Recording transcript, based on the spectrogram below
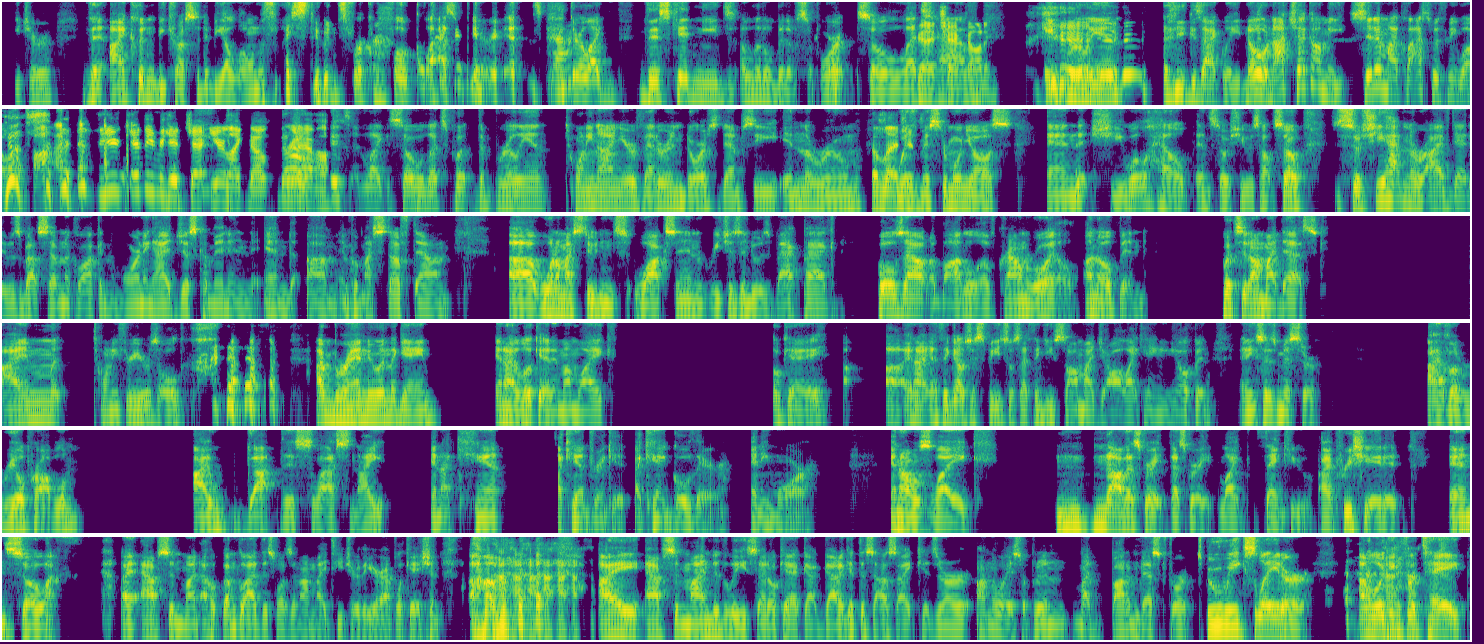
that i couldn't be trusted to be alone with my students for a full class periods Yeah. they're like this kid needs a little bit of support so let's check on him. a brilliant exactly no not check on me sit in my class with me while i talk you can't even get checked. You're like, no, no, a it's like so. Let's put the brilliant 29 year veteran Doris Dempsey in the room the with. Mr. Munoz, and she will help. And so she was helped. So so she hadn't arrived yet. It was about seven o'clock in the morning. I had just come in and and um and put my stuff down. Uh, one of my students walks in, reaches into his backpack, pulls out a bottle of Crown Royal, unopened, puts it on my desk. I'm 23 years old. I'm brand new in the game. And I look at him, I'm like, okay. Uh, and I, I think I was just speechless. I think he saw my jaw like hanging open. And he says, Mister, I have a real problem. I got this last night and I can't, I can't drink it. I can't go there anymore. And I was like, no, that's great. That's great. Like, thank you. I appreciate it. And so I absent mind. I hope I'm glad this wasn't on my teacher of the year application. Um, I absent-mindedly said, "Okay, I got got to get this out of sight. Kids are on the way." So I put it in my bottom desk drawer. Two weeks later, I'm looking for tape,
